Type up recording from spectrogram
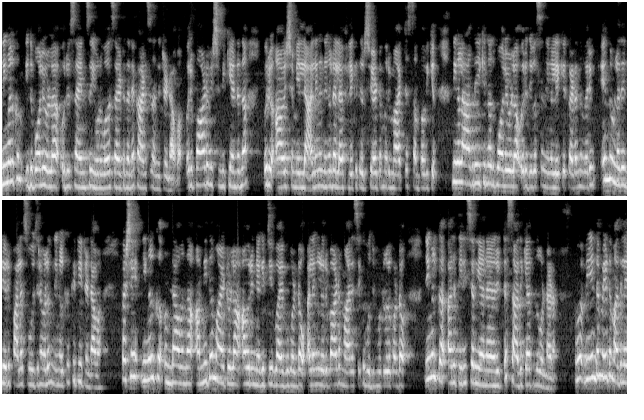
നിങ്ങൾക്കും ഇതുപോലെയുള്ള ഒരു സയൻസ് യൂണിവേഴ്സ് ആയിട്ട് തന്നെ കാണിച്ചു തന്നിട്ടുണ്ടാവാം. ഒരുപാട് വിഷമിക്കേണ്ടുന്ന ഒരു ആവശ്യമില്ല അല്ലെങ്കിൽ നിങ്ങളുടെ ലൈഫിലേക്ക് തീർച്ചയായിട്ടും ഒരു മാറ്റം സംഭവിക്കും. നിങ്ങൾ ആഗ്രഹിക്കുന്നത് പോലെയുള്ള ഒരു ദിവസം നിങ്ങളിലേക്ക് കടന്നു വരും എന്നുള്ളതിന്റെ ഒരു പല സൂചനകളും നിങ്ങൾക്ക് കിട്ടിയിട്ടുണ്ടാവാം. പക്ഷേ നിങ്ങൾക്ക് ഉണ്ടാവുന്ന അമിതമായിട്ടുള്ള ആ ഒരു നെഗറ്റീവ് വൈബ് കൊണ്ടോ അല്ലെങ്കിൽ ഒരുപാട് മാനസിക ബുദ്ധിമുട്ടുകൾ കൊണ്ടോ നിങ്ങൾക്ക് അത് തിരിച്ചറിയാനായിട്ട് സാധിക്കാത്തത് കൊണ്ടാണ്. അപ്പോൾ വീണ്ടും വീണ്ടും അതിലെ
